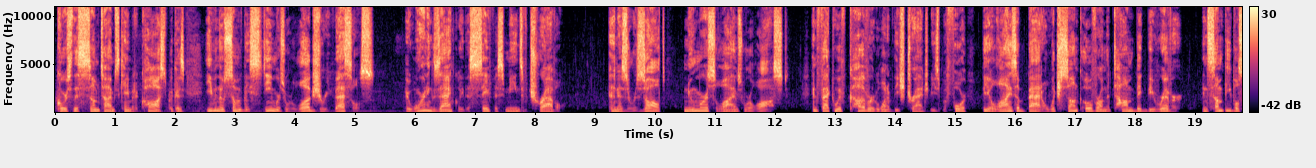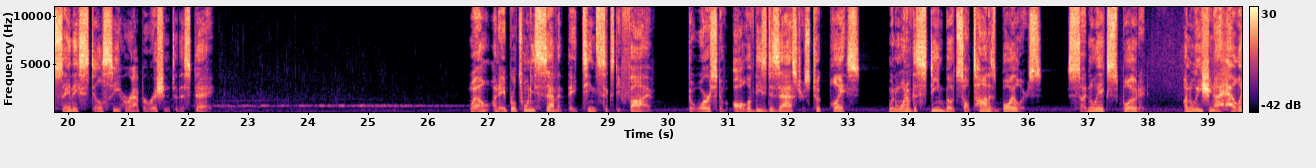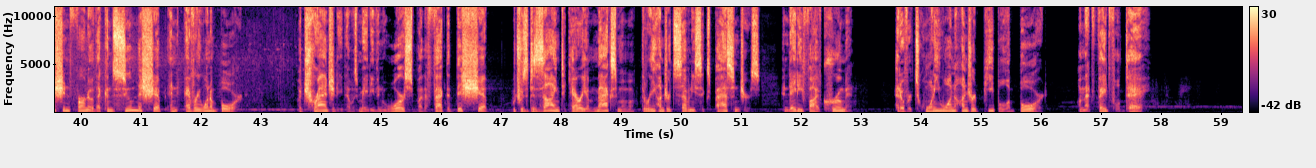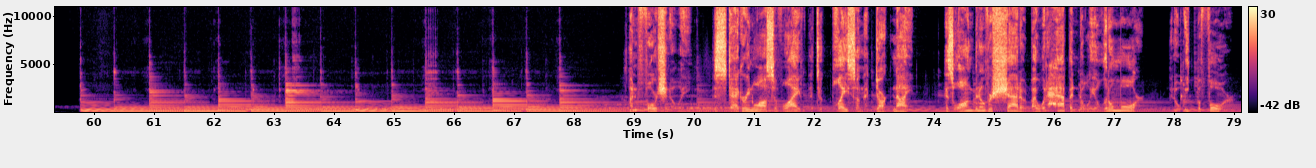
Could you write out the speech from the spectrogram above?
Of course, this sometimes came at a cost because even though some of these steamers were luxury vessels, they weren't exactly the safest means of travel. And as a result, numerous lives were lost. In fact, we've covered one of these tragedies before the Eliza Battle, which sunk over on the Tombigbee River, and some people say they still see her apparition to this day. Well, on April 27, 1865, the worst of all of these disasters took place when one of the steamboat Sultana's boilers suddenly exploded unleashing a hellish inferno that consumed the ship and everyone aboard. A tragedy that was made even worse by the fact that this ship, which was designed to carry a maximum of 376 passengers and 85 crewmen, had over 2,100 people aboard on that fateful day. Unfortunately, the staggering loss of life that took place on that dark night has long been overshadowed by what happened only a little more than a week before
